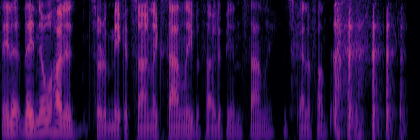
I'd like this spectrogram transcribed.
they they know how to sort of make it sound like Stan Lee without it being Stan Lee, which is kind of fun.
